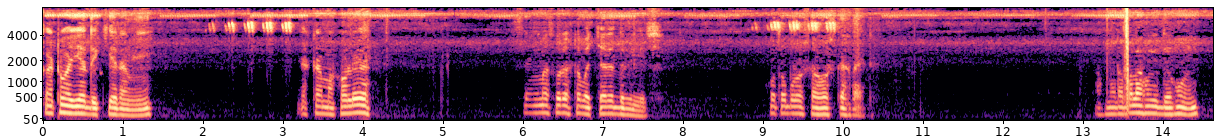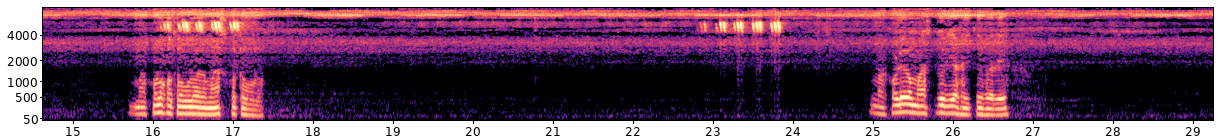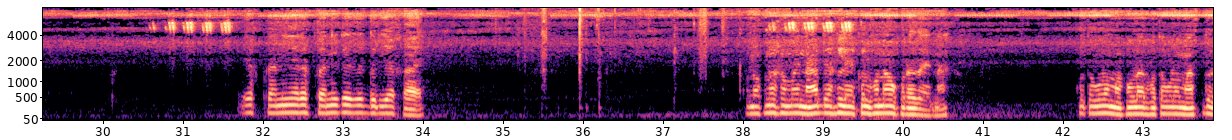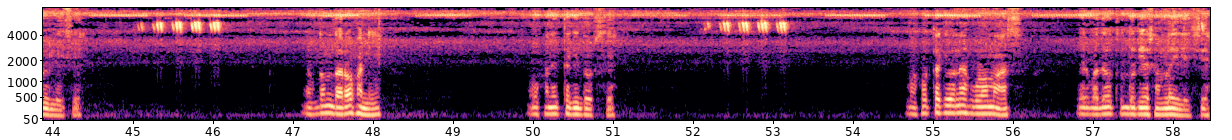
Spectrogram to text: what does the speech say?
কাঠো আইয়া দেখি আর আমি একটা মাখলে চেং মাছের একটা বাচ্চারে ধরে লিস কত বড় সাহস দেখায় আপনারা পালা করে দেখুন মাখল কত বড় আর মাছ কত বড়। মাখলেও মাছ ধরিয়া খাইতে পারে। এক প্রাণী আর এক প্রাণীকে যে ধরিয়া খায়। কোনো কোনো সময় না দেখলে কল্পনাও করা যায় না। কত বড় আর কত বড় মাছ ধরে লিয়েছে একদম দারো ফানি ও ফানির থাকি ধরছে। মাখর থাকি অনেক বড় মাছ? এর বাদেও তো দরিয়া সামলাই লিয়েছে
